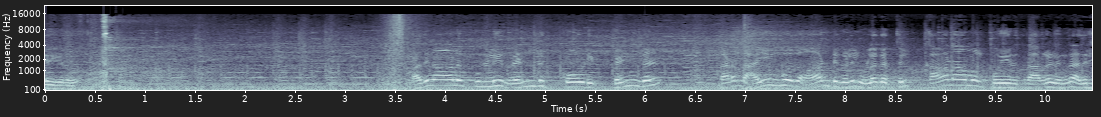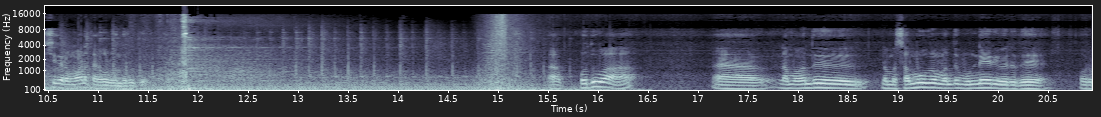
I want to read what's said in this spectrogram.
தெரிகிறது. பதினாலு புள்ளி ரெண்டு கோடி பெண்கள் கடந்த ஐம்பது ஆண்டுகளில் உலகத்தில் காணாமல் போயிருக்கிறார்கள் என்று அதிர்ச்சிகரமான தகவல் வந்திருக்கு. பொதுவாக நம்ம வந்து நம்ம சமூகம் வந்து முன்னேறி வருது. ஒரு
